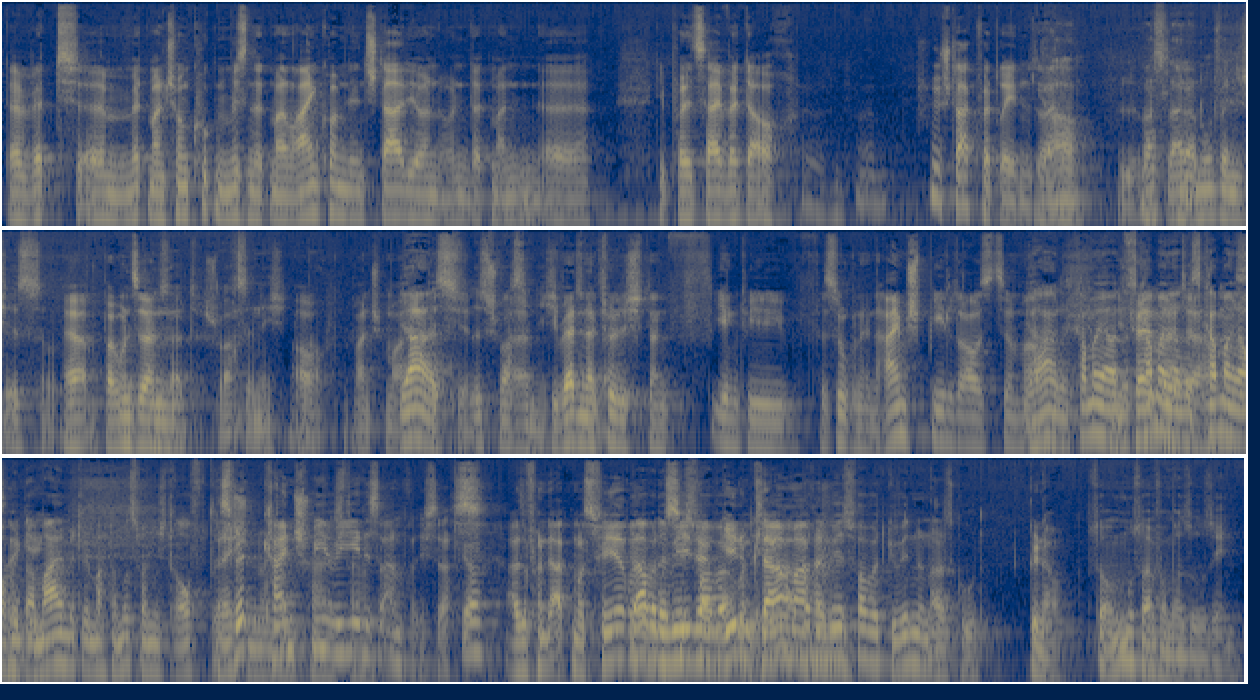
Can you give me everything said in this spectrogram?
da wird, ähm, wird man schon gucken müssen, dass man reinkommt ins Stadion und dass man, äh, die Polizei wird da auch stark vertreten sein. Ja, was leider notwendig ist. Ja, bei unseren ist halt schwachsinnig. Auch genau. manchmal. Ja, es ist schwachsinnig. Die werden natürlich dann irgendwie versuchen, ein Heimspiel draus zu machen. Ja, das kann man ja, das kann man, das kann man auch mit normalen Mitteln machen. Da muss man nicht drauf. Es wird kein Spiel wie jedes andere. Ich sag's. Ja. Also von der Atmosphäre. Ja, aber der WSV wird, jedem klar ja, machen. Aber der WSV wird gewinnen und alles gut. Genau. So man muss einfach mal so sehen.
